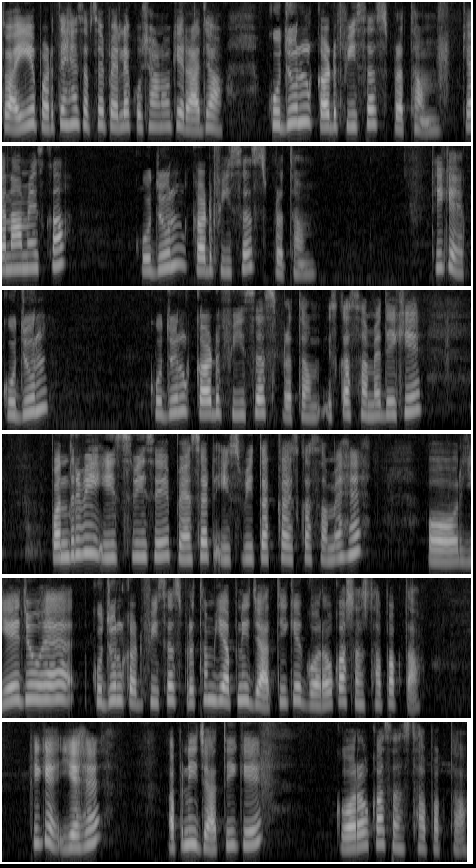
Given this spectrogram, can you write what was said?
तो आइए पढ़ते हैं सबसे पहले कुषाणों के राजा कुजुल कडफीसस प्रथम। क्या नाम है इसका? कुजुल कडफीसस प्रथम। ठीक है, कुजुल कुजुल कडफीसस प्रथम। इसका समय देखिए। पंद्रहवीं ईस्वी से पैंसठ ईस्वी तक का इसका समय है। और ये जो है, कुजुल कडफीसस प्रथम, ये अपनी जाति के गौरव का संस्थापक था। ठीक है यह है अपनी जाति के गौरव का संस्थापक था।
